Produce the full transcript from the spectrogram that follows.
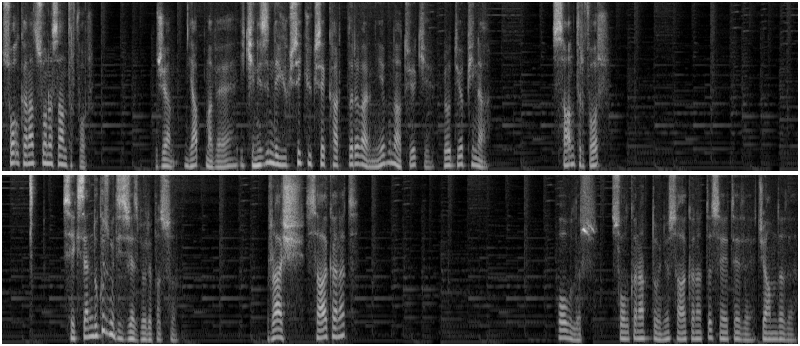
Sol kanat sonra santrfor. Hocam yapma be. İkinizin de yüksek yüksek kartları var. Niye bunu atıyor ki? Rodio Pina. Santrfor. Cık. 89 mu dizeceğiz böyle paso? Rush. Sağ kanat. Fowler. Sol kanatta oynuyor. Sağ kanatta ST'de. Camda da.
